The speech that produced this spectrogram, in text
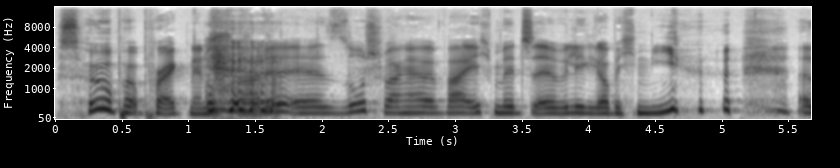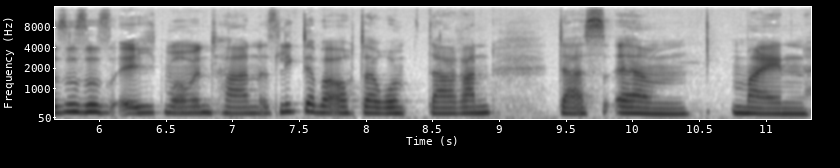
super pregnant gerade. äh, so schwanger war ich mit äh, Willi, glaube ich, nie. also es ist echt momentan. Es liegt aber auch darum, daran, dass ähm, mein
